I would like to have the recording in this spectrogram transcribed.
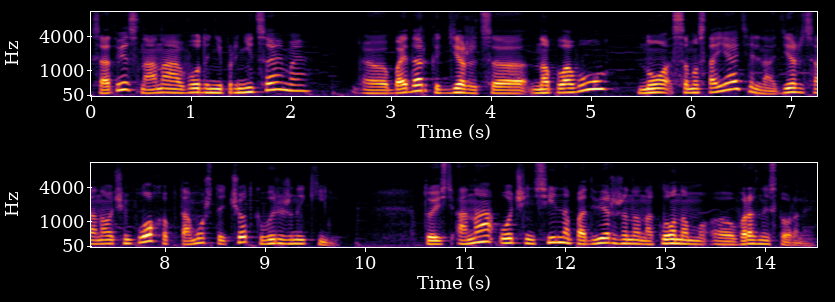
Соответственно, она водонепроницаемая. Э, байдарка держится на плаву, но самостоятельно держится она очень плохо, потому что четко выраженный киль. То есть она очень сильно подвержена наклонам э, в разные стороны.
